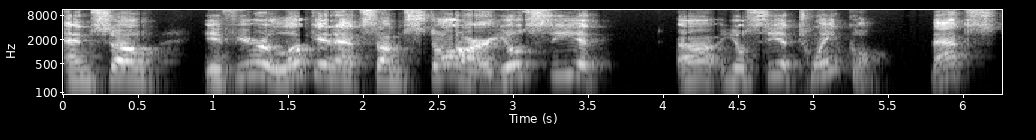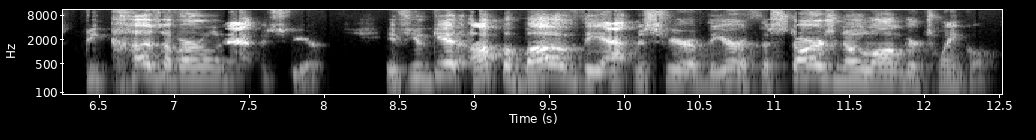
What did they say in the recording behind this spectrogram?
And so if you're looking at some star, you'll see it uh, you'll see it twinkle. That's because of our own atmosphere. If you get up above the atmosphere of the earth, the stars no longer twinkle.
